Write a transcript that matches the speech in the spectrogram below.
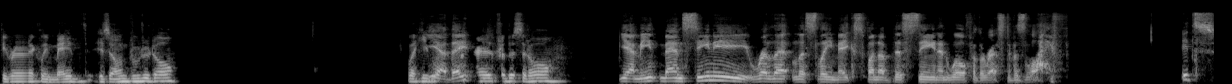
theoretically made his own voodoo doll. Like he Yeah, wasn't they- prepared for this at all. Yeah, Mancini relentlessly makes fun of this scene and will for the rest of his life. It's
